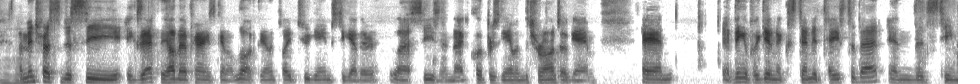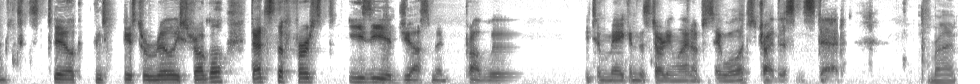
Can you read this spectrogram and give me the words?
Mhm. I'm interested to see exactly how that pairing is going to look. They only played two games together last season, that Clippers game and the Toronto game. And I think if we get an extended taste of that and this team still continues to really struggle, that's the first easy adjustment probably to make in the starting lineup to say, well, let's try this instead. Right.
